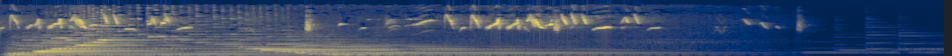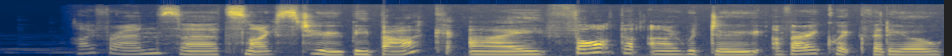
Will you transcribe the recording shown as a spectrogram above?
Hi friends, uh, it's nice to be back. I thought that I would do a very quick video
